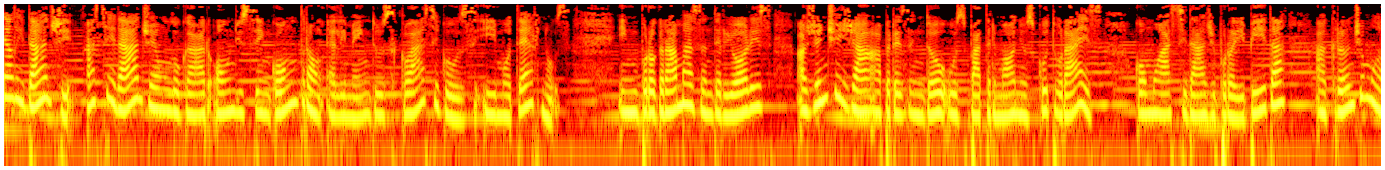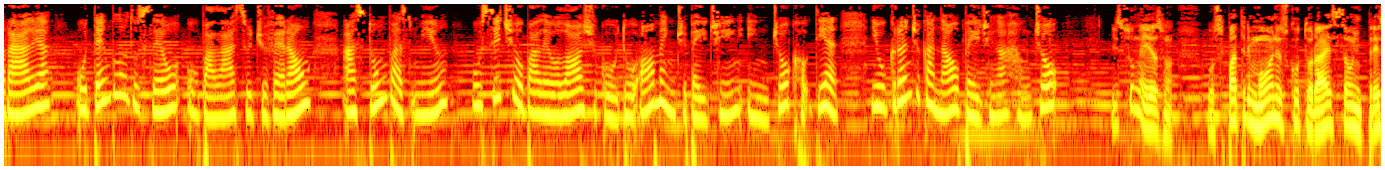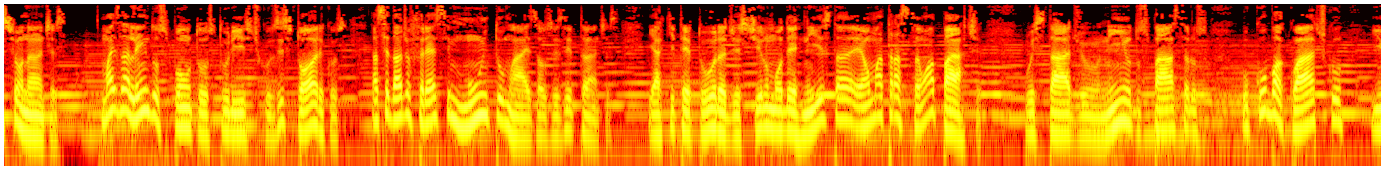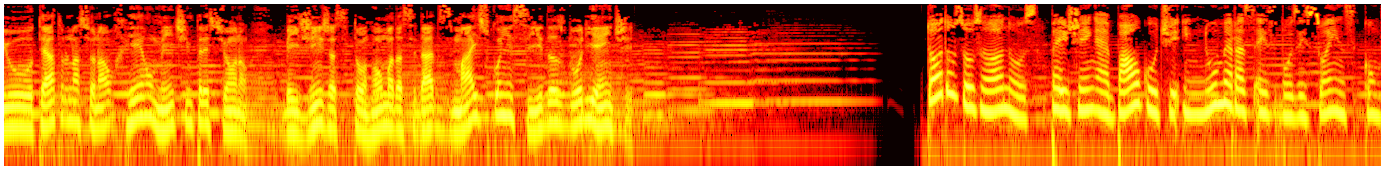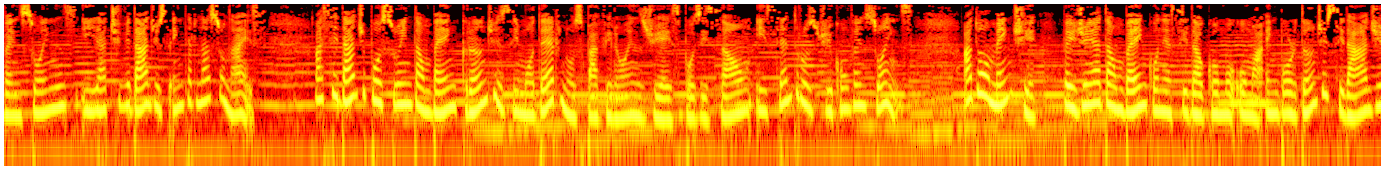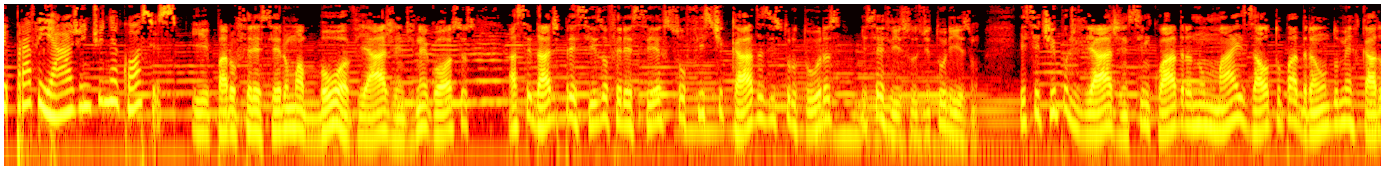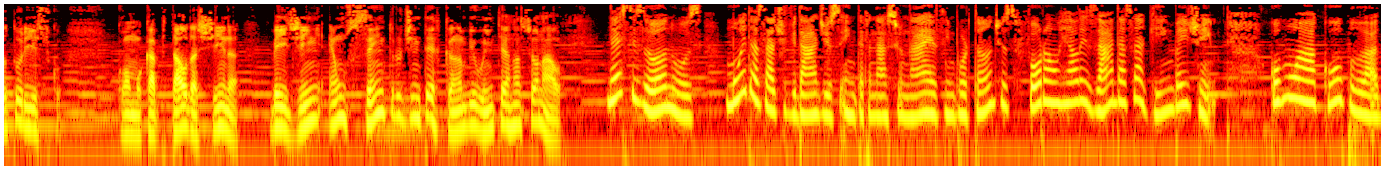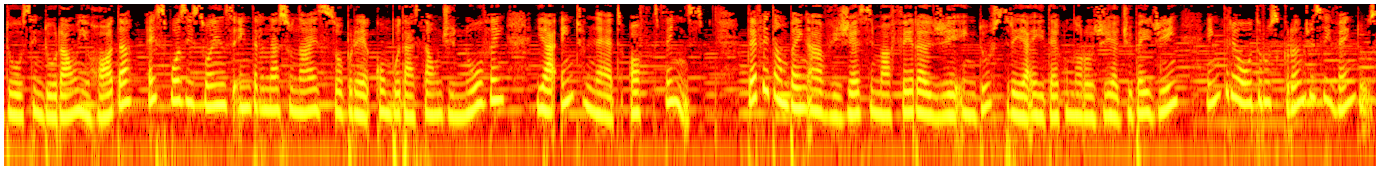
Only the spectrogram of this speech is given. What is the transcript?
Realidade, a cidade é um lugar onde se encontram elementos clássicos e modernos. Em programas anteriores, a gente já apresentou os patrimônios culturais, como a Cidade Proibida, a Grande Muralha, o Templo do Céu, o Palácio de Verão, as Tumbas Ming, o Sítio Paleológico do Homem de Beijing em Zhoukou-Dian e o Grande Canal Beijing a Hangzhou. Isso mesmo, os patrimônios culturais são impressionantes. Mas além dos pontos turísticos históricos, a cidade oferece muito mais aos visitantes. E a arquitetura de estilo modernista é uma atração à parte. O estádio Ninho dos Pássaros, o Cubo Aquático e o Teatro Nacional realmente impressionam. Beijing já se tornou uma das cidades mais conhecidas do Oriente. Todos os anos, Beijing é palco de inúmeras exposições, convenções e atividades internacionais. A cidade possui também grandes e modernos pavilhões de exposição e centros de convenções. Atualmente, Beijing é também conhecida como uma importante cidade para viagem de negócios. E para oferecer uma boa viagem de negócios, a cidade precisa oferecer sofisticadas estruturas e serviços de turismo. Esse tipo de viagem se enquadra no mais alto padrão do mercado turístico. Como capital da China, Beijing é um centro de intercâmbio internacional. Nesses anos, muitas atividades internacionais importantes foram realizadas aqui em Beijing, como a cúpula do Cinturão em Roda, exposições internacionais sobre computação de nuvem e a Internet of Things. Teve também a 20 Feira de Indústria e Tecnologia de Beijing, entre outros grandes eventos.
